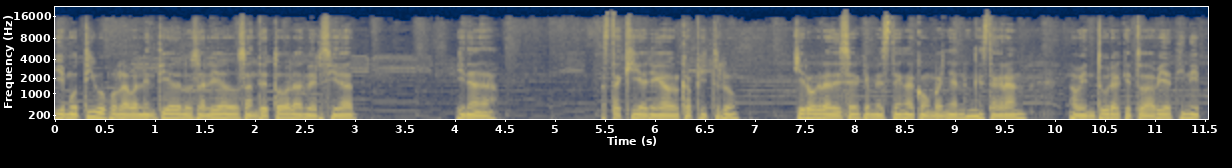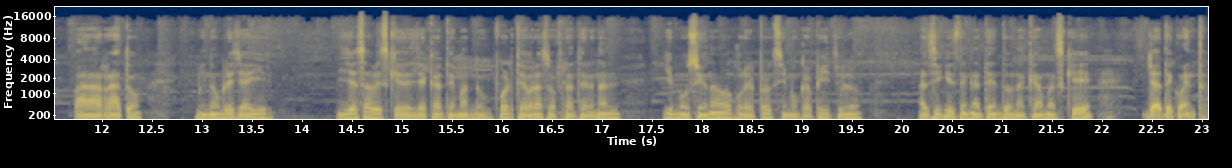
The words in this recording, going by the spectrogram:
y emotivo por la valentía de los aliados ante toda la adversidad. Y nada, hasta aquí ha llegado el capítulo. Quiero agradecer que me estén acompañando en esta gran aventura que todavía tiene para rato. Mi nombre es Yair y ya sabes que desde acá te mando un fuerte abrazo fraternal y emocionado por el próximo capítulo. Así que estén atentos, Nakamas, que ya te cuento.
